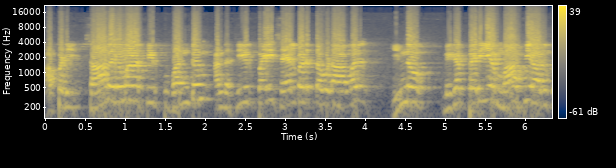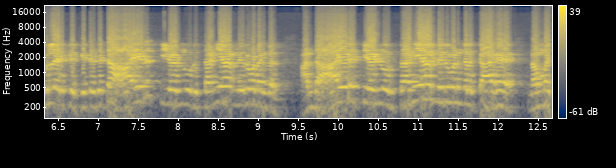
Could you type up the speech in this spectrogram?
அப்படி சாதகமான தீர்ப்பு வந்தும் அந்த தீர்ப்பை செயல்படுத்த விடாமல் இன்னும் மிகப்பெரிய மாஃபியா அதுக்குள்ள இருக்கு. கிட்டத்தட்ட ஆயிரத்தி எழுநூறு தனியார் நிறுவனங்கள். அந்த ஆயிரத்தி எழுநூறு தனியார் நிறுவனங்களுக்காக நம்மை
